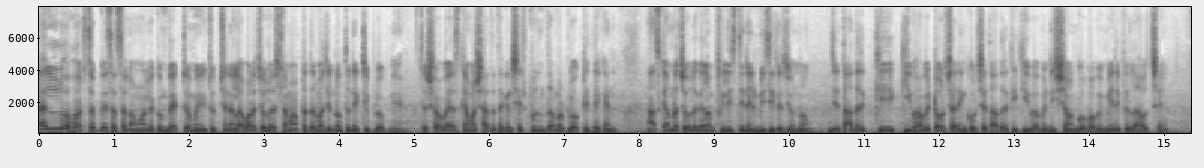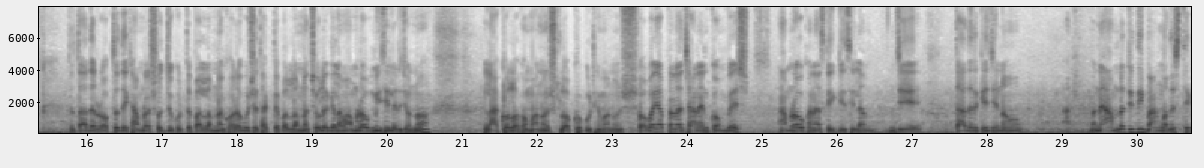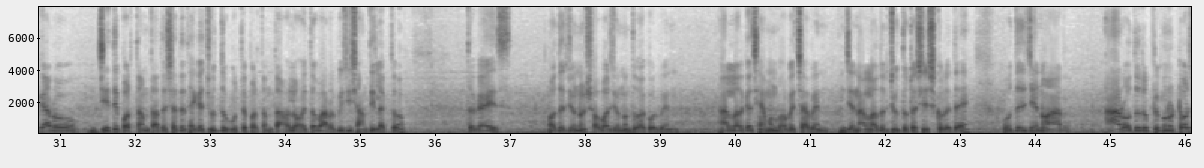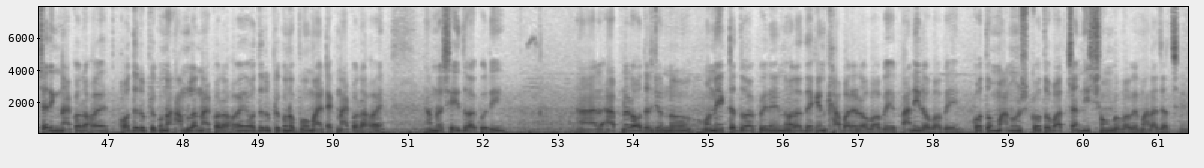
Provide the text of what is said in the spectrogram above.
Hello, WhatsApp guys আসসালামু আলাইকুম। Back to my YouTube channel আবারও চলে আসলাম আপনাদের মাঝে নতুন একটি ব্লগ নিয়ে। তো সবাই আজকে আমার সাথে থাকেন, শেষ পর্যন্ত আমার ব্লগটি দেখেন। আজকে আমরা চলে গেলাম ফিলিস্তিনের মিছিলের জন্য, যে তাদেরকে কীভাবে টর্চারিং করছে, তাদেরকে কীভাবে নিঃসঙ্গভাবে মেরে ফেলা হচ্ছে। তো তাদের রক্ত দেখে আমরা সহ্য করতে পারলাম না, ঘরে বসে থাকতে পারলাম না, চলে গেলাম আমরাও মিছিলের জন্য। লাখো লক্ষ মানুষ, লক্ষ কোটি মানুষ, সবাই আপনারা জানেন কম বেশ, আমরাও ওখানে আজকে গিয়েছিলাম যে তাদেরকে যেন মানে আমরা যদি বাংলাদেশ থেকে আরও যেতে পারতাম, তাদের সাথে থেকে যুদ্ধ করতে পারতাম, তাহলে হয়তো আরও বেশি শান্তি লাগতো। তো গাইজ ওদের জন্য, সবার জন্য দোয়া করবেন। আল্লাহর কাছে এমনভাবে চাবেন যেন আল্লাহ ওদের যুদ্ধটা শেষ করে দেয়। ওদের যেন আর আর ওদের উপরে কোনো টর্চারিং না করা হয়, ওদের উপরে কোনো হামলা না করা হয়, ওদের উপরে কোনো বোমা অ্যাটাক না করা হয়। আমরা সেই দোয়া করি। আর আপনারা ওদের জন্য অনেকটা দোয়া করেন। ওরা দেখেন খাবারের অভাবে, পানির অভাবে, কত মানুষ, কত বাচ্চা নিঃসঙ্গভাবে মারা যাচ্ছে।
